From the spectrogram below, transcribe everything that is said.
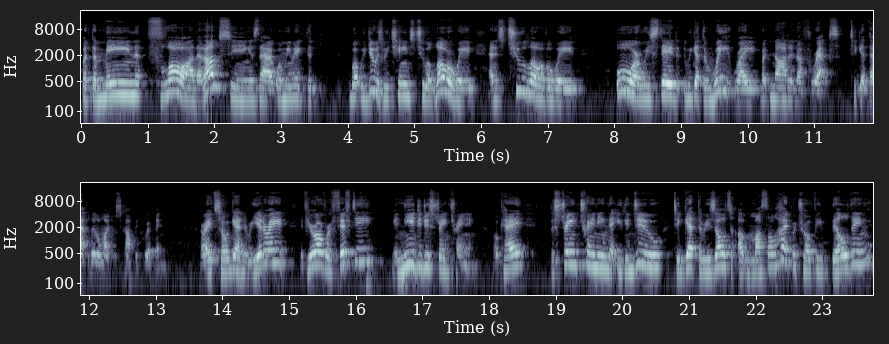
but the main flaw that I'm seeing is that when we make the what we do is we change to a lower weight and it's too low of a weight or we stayed we get the weight right but not enough reps to get that little microscopic ripping all right. So again, to reiterate, if you're over 50, you need to do strength training. Okay. The strength training that you can do to get the results of muscle hypertrophy building.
